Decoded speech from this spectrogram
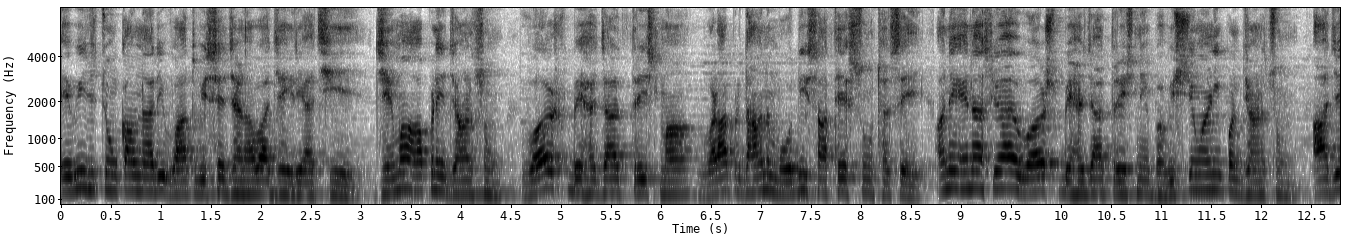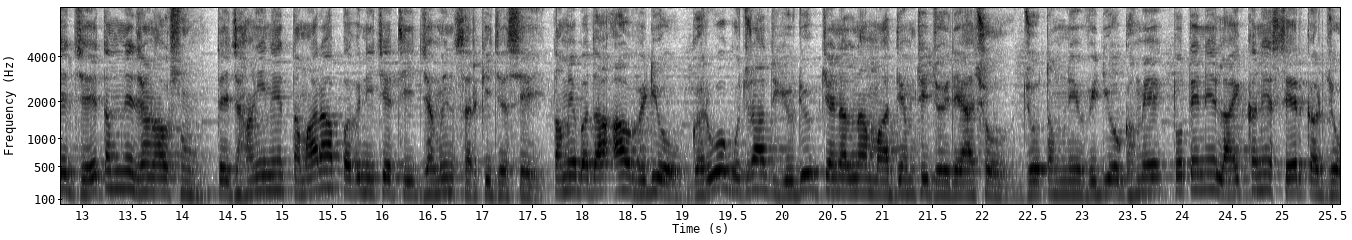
એવી જ ચોંકાવનારી વાત વિશે જણાવવા જઈ રહ્યા છીએ, જેમાં આપણે જાણશું વર્ષ બે હજાર ત્રીસમાં વડાપ્રધાન મોદી સાથે શું થશે અને એના સિવાય વર્ષ બે હજાર ત્રીસની ભવિષ્યવાણી પણ જાણશું. આજે જે તમને જણાવશું તે જાણીને તમારા પગ નીચેથી જમીન સરકી જશે. તમે બધા આ વીડિયો ગર્વો ગુજરાત યુટ્યુબ ચેનલના માધ્યમથી જોઈ રહ્યા છો. જો તમને વીડિયો ગમે તો તેને લાઇક અને શેર કરજો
